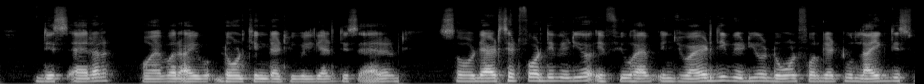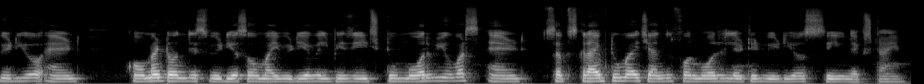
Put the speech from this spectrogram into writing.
this error. However i don't think that you will get this error. So that's it for the video. If you have enjoyed the video don't forget to like this video and comment on this video so my video will be reached to more viewers and subscribe to my channel for more related videos. See you next time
